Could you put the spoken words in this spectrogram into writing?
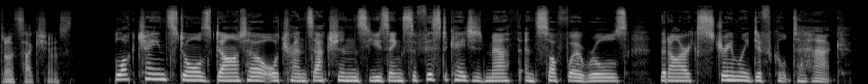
transactions. Blockchain stores data or transactions using sophisticated math and software rules that are extremely difficult to hack.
